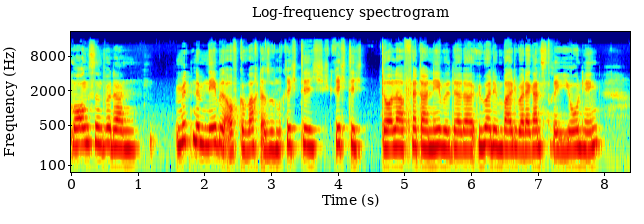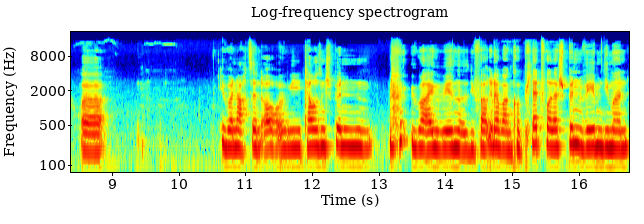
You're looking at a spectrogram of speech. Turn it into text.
Morgens sind wir dann mitten im Nebel aufgewacht, also ein richtig, richtig doller, fetter Nebel, der da über dem Wald, über der ganzen Region hing. Äh, über Nacht sind auch irgendwie tausend Spinnen überall gewesen. Also die Fahrräder waren komplett voller Spinnenweben, die man.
